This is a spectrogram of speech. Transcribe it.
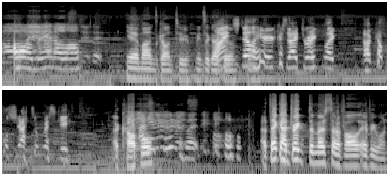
Oh, oh man, I lost it. Yeah, mine's gone too. Means I gotta. I'm still here because I drank like a couple shots of whiskey. A I couple. did but oh. I think I drank the most out of all everyone.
